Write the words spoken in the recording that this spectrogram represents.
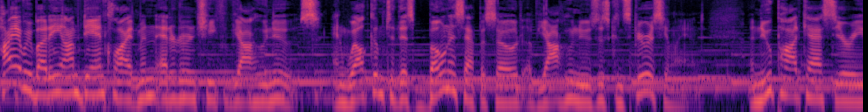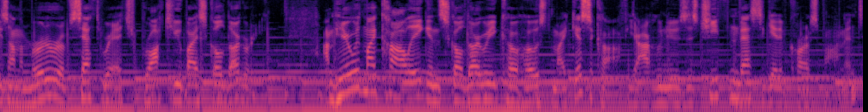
Hi, everybody. I'm Dan Klaidman, editor in chief of Yahoo News, and welcome to this bonus episode of Yahoo News' Conspiracyland, a new podcast series on the murder of Seth Rich brought to you by Skullduggery. I'm here with my colleague and Skullduggery co host Mike Isikoff, Yahoo News' chief investigative correspondent,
